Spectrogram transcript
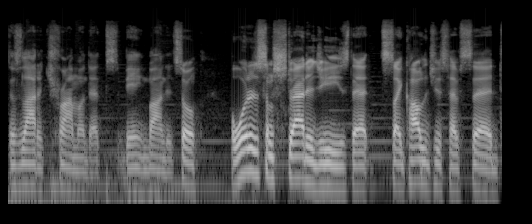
There's a lot of trauma that's being bonded. So what are some strategies that psychologists have said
